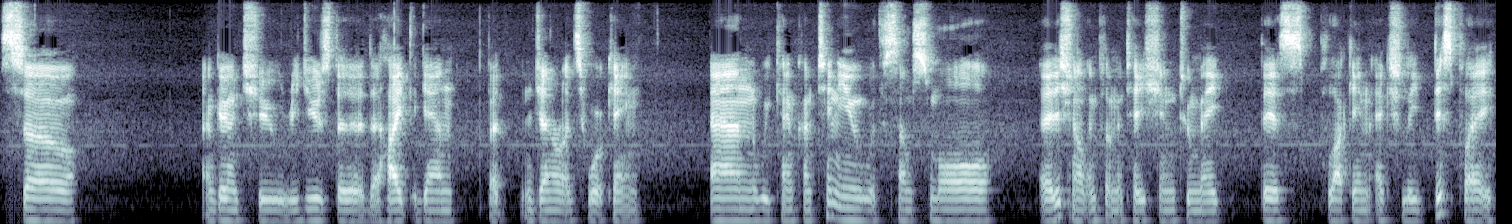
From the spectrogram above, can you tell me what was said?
so I'm going to reduce the, the height again, but in general it's working and we can continue with some small additional implementation to make this plugin actually display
